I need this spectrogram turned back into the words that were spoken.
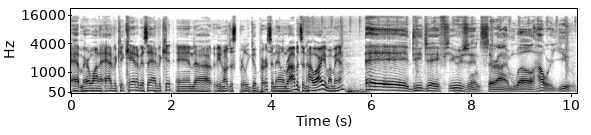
a marijuana advocate, cannabis advocate, and uh, you know, just really good person. Alan Robinson, how are you, my man? Hey, DJ Fusion, sir. I'm well. How are you?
